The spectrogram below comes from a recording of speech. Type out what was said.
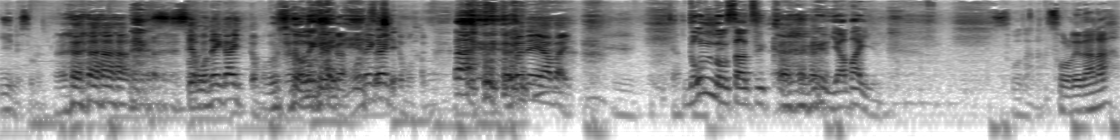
いいねそれ。でお願いって思ってお願い お願いって思って。るそれでやばい。どんどん差つくからやばいよね。そうだな。それだな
